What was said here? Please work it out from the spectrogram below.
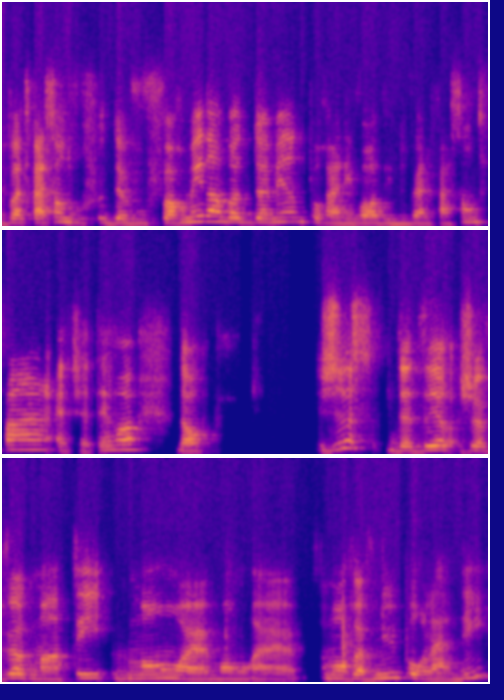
votre façon de vous, former dans votre domaine pour aller voir des nouvelles façons de faire, etc. Donc, juste de dire je veux augmenter mon, mon revenu pour l'année,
